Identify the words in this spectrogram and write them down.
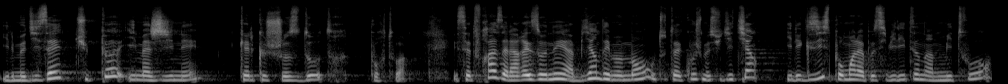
il me disait, tu peux imaginer quelque chose d'autre pour toi. Et cette phrase, elle a résonné à bien des moments où tout à coup je me suis dit, tiens, il existe pour moi la possibilité d'un demi-tour,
